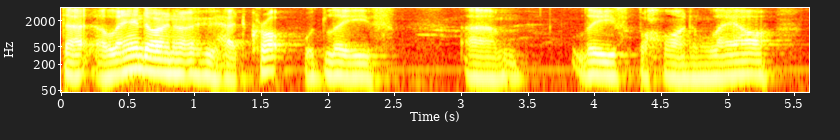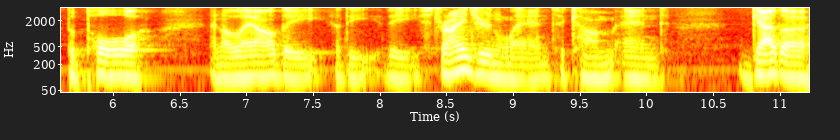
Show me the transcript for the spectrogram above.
that a landowner who had crop would leave, um, leave behind and allow the poor and allow the, the, the stranger in the land to come and gather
